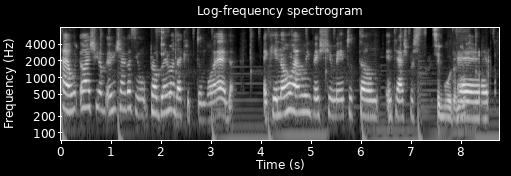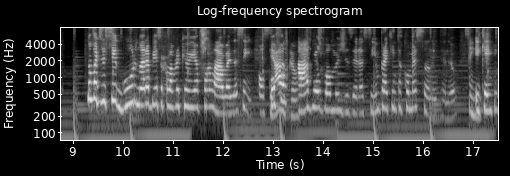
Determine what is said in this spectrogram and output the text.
É, eu acho que eu, eu enxergo assim: o problema da criptomoeda é que não é um investimento tão, entre aspas, seguro, né? É, não vou dizer seguro, não era bem essa palavra que eu ia falar, mas assim, confiável, confiável vamos dizer assim, para quem tá começando, entendeu? Sim. E quem tem,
